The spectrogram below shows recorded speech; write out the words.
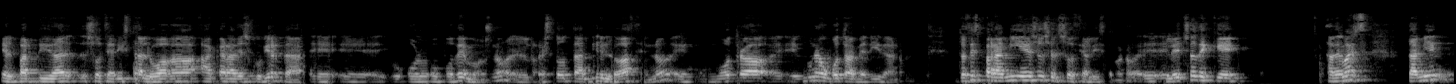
el Partido Socialista lo haga a cara descubierta eh, eh, o, Podemos, ¿no? El resto también lo hacen, ¿no? En, otra, en una u otra medida, ¿no? Entonces, para mí eso es el socialismo, ¿no? El hecho de que, además, también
